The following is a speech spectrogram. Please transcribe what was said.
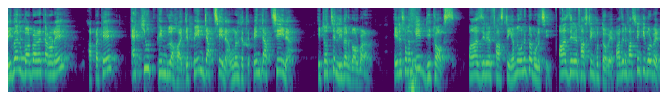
লিভার গলবাড়ার কারণে আপনাকে অ্যাকিউট পেনগুলো হয়, যে পেন যাচ্ছেই না ওনার ক্ষেত্রে পেন যাচ্ছেই না। এটা হচ্ছে লিভার গলবাড়ার এটা সমান কি? ডিটক্স পাঁচ দিনের ফাস্টিং আমি অনেকবার বলেছি, পাঁচ দিনের ফাস্টিং করতে হবে। পাঁচ দিনের ফাস্টিং কি করবেন?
